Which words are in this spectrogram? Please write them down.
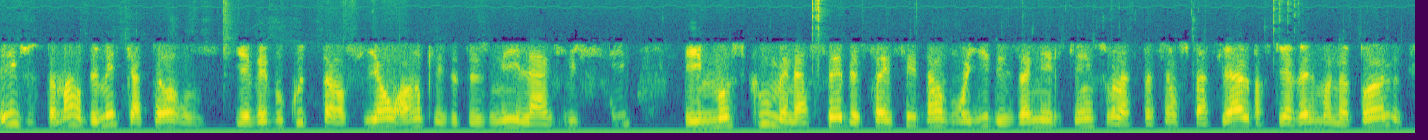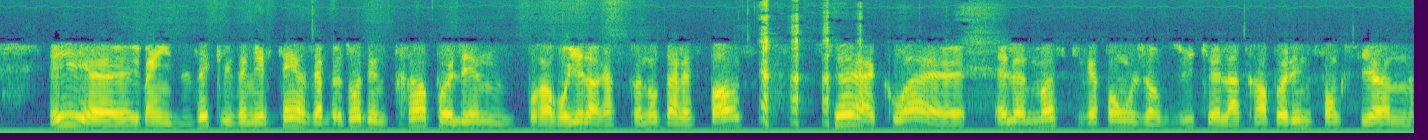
Et justement, en 2014, il y avait beaucoup de tensions entre les États-Unis et la Russie. Et Moscou menaçait de cesser d'envoyer des Américains sur la station spatiale parce qu'il y avait le monopole. Et euh, ben, il disait que les Américains auraient besoin d'une trampoline pour envoyer leurs astronautes dans l'espace. Ce à quoi euh, Elon Musk répond aujourd'hui que la trampoline fonctionne.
